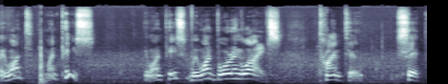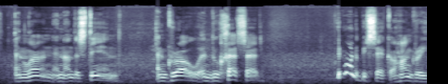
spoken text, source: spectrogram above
We want, we want peace. We want peace. We want boring lives. Time to sit and learn and understand and grow and do chesed. We don't want to be sick or hungry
